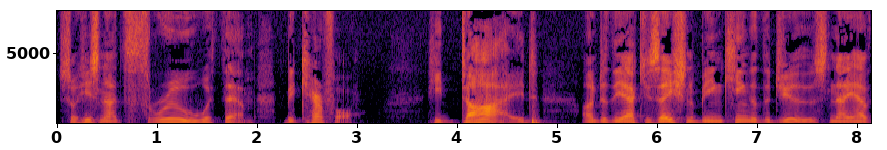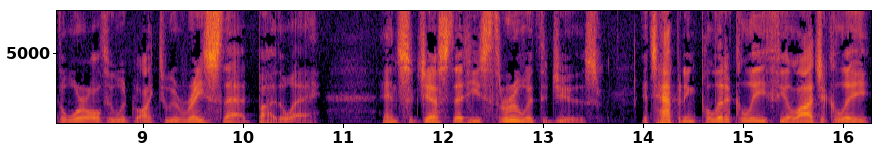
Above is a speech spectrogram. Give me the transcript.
So he's not through with them. Be careful. He died under the accusation of being king of the Jews. Now you have the world who would like to erase that, by the way, and suggest that he's through with the Jews. It's happening politically, theologically,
